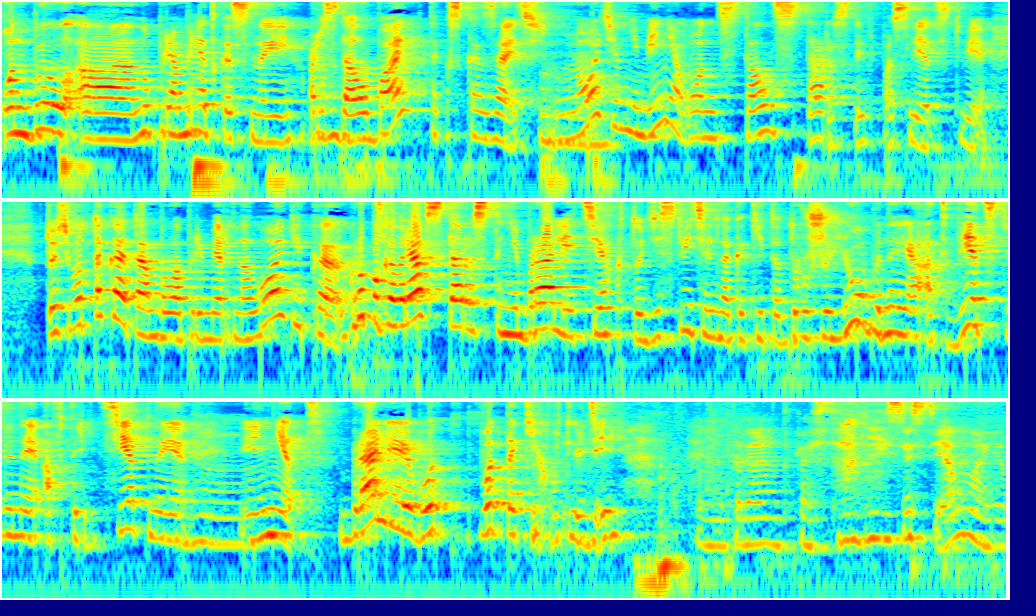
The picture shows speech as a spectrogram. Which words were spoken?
он был, а, ну, прям редкостный раздолбай, так сказать, mm-hmm. но, тем не менее, он стал старостой впоследствии. То есть вот такая там была примерно логика. Грубо говоря, в старосты не брали тех, кто действительно какие-то дружелюбные, ответственные, авторитетные. Mm-hmm. Нет, брали вот, вот таких вот людей. Это реально такая странная система, я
